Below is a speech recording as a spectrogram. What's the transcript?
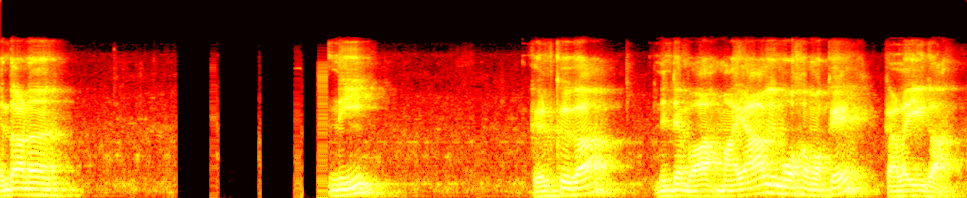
എന്താണ്? നീ കേൾക്കുക നിന്റെ മായാവിമോഹമൊക്കെ കളയുക.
